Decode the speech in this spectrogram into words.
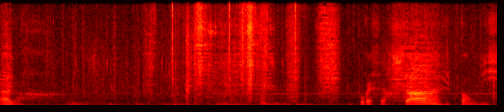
Alors. On pourrait faire ça. J'ai pas envie.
